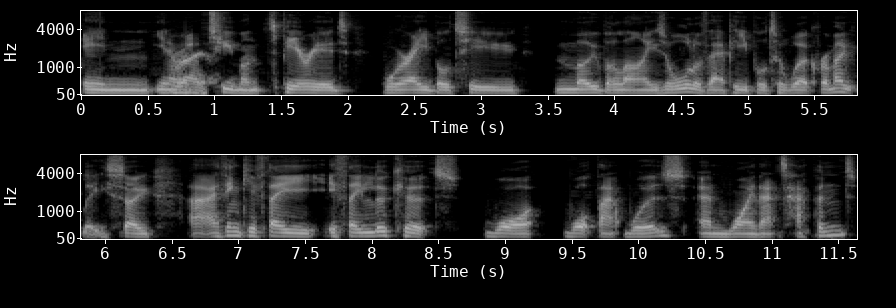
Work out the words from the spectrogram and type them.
in you know right. a two month period, we're able to mobilize all of their people to work remotely. So I think if they if they look at what what that was and why that's happened,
